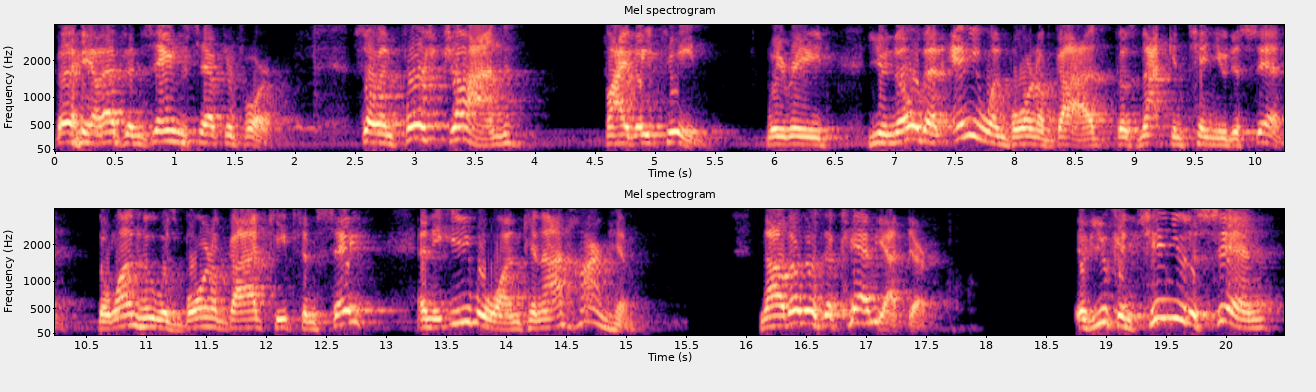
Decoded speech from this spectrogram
But yeah, that's in James chapter 4. So in 1 John 5:18, we read, "You know that anyone born of God does not continue to sin. The one who was born of God keeps him safe, and the evil one cannot harm him." Now there was a caveat there. If you continue to sin,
